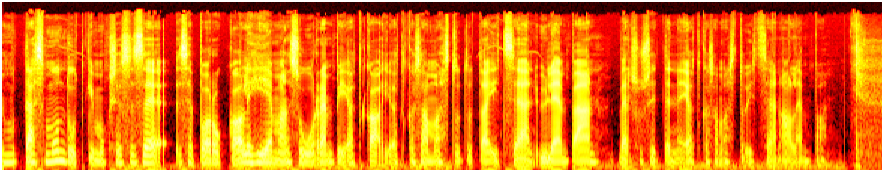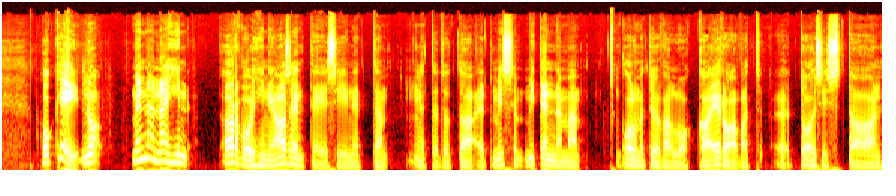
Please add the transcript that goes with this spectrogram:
mutta tässä mun tutkimuksessa se, se porukka oli hieman suurempi, jotka, jotka samastu tota itseään ylempään versus sitten ne, jotka samastu itseään alempaan. Okei, no mennään näihin arvoihin ja asenteisiin, että, että, tota, että missä, miten nämä kolme työväenluokkaa eroavat toisistaan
